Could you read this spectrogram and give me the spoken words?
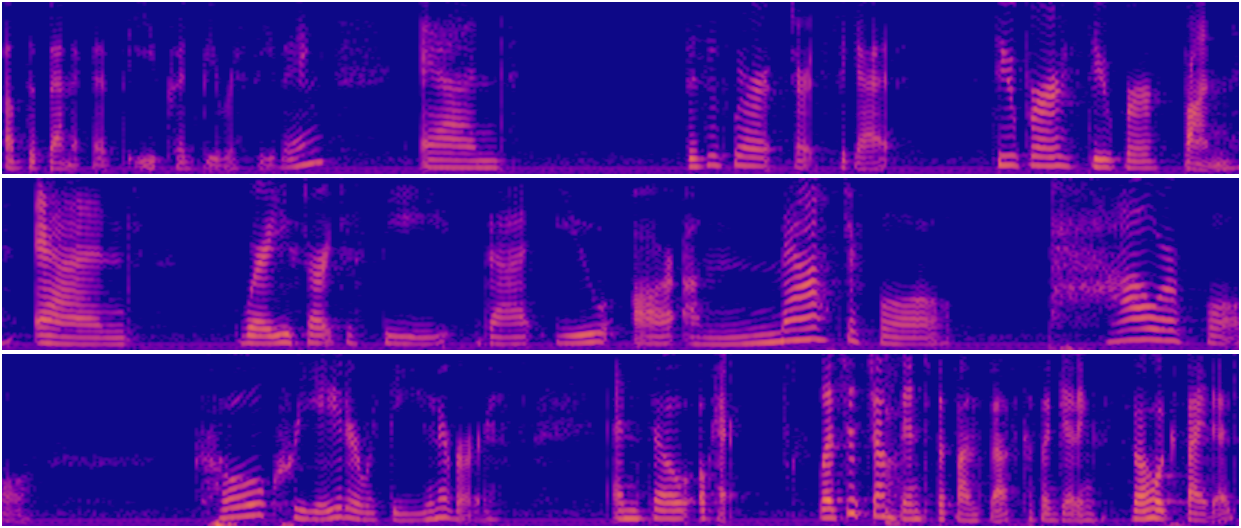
of the benefit that you could be receiving. And this is where it starts to get super super fun and where you start to see that you are a masterful powerful co creator with the universe. And so, okay, let's just jump into the fun stuff because I'm getting so excited.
